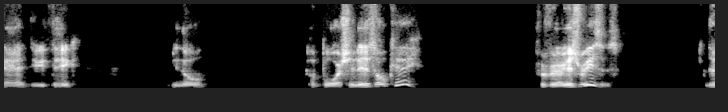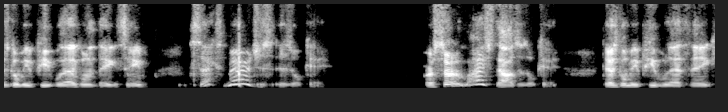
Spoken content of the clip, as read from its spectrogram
that do you think, you know, abortion is okay for various reasons. There's going to be people that are going to think same sex marriages is okay. or certain lifestyles is okay. There's going to be people that think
